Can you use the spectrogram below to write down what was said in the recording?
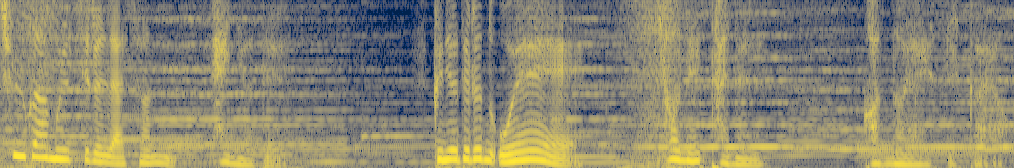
출가 물질을 나선 해녀들. 그녀들은 왜 현해탄을 건너야 했을까요?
